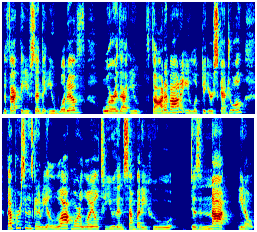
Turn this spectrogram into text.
the fact that you said that you would have or that you thought about it you looked at your schedule that person is going to be a lot more loyal to you than somebody who does not you know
